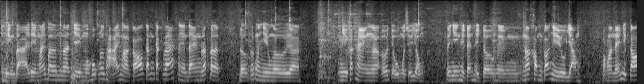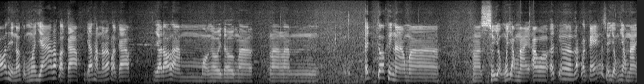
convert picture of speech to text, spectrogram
Hiện tại thì máy bơm à, chìm hút nước thải mà có cánh cắt rác này đang rất là được rất là nhiều người à, nhiều khách hàng à, ưa chuộng và sử dụng. Tuy nhiên thì trên thị trường thì nó không có nhiều dòng. Hoặc là nếu như có thì nó cũng giá rất là cao giá thành nó rất là cao. Do đó là mọi người thường là là làm ít có khi nào mà à, sử dụng cái dòng này à, ít à, rất là kén sử dụng dòng này.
